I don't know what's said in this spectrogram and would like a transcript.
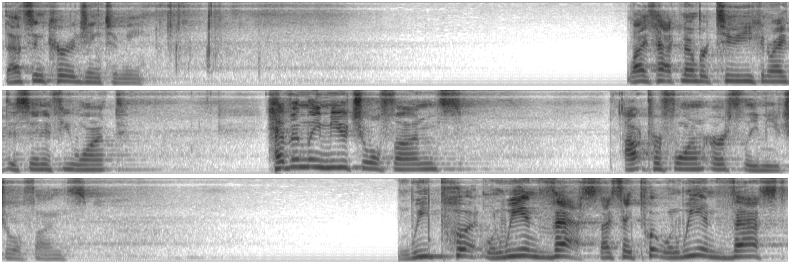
That's encouraging to me. Life hack number two, you can write this in if you want. Heavenly mutual funds outperform earthly mutual funds. We put, when we invest, I say put, when we invest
